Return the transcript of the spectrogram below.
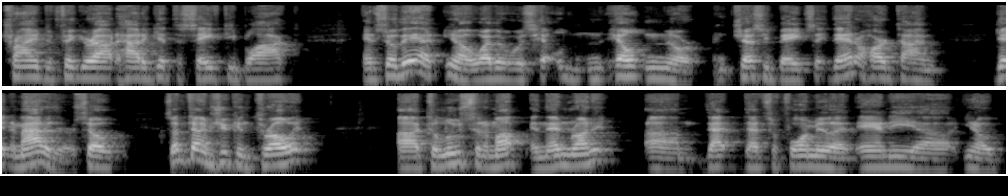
trying to figure out how to get the safety blocked. And so they had, you know, whether it was Hilton, Hilton or Jessie Bates, they, they had a hard time getting them out of there. So sometimes you can throw it uh, to loosen them up and then run it. Um, that that's a formula that Andy, uh, you know,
